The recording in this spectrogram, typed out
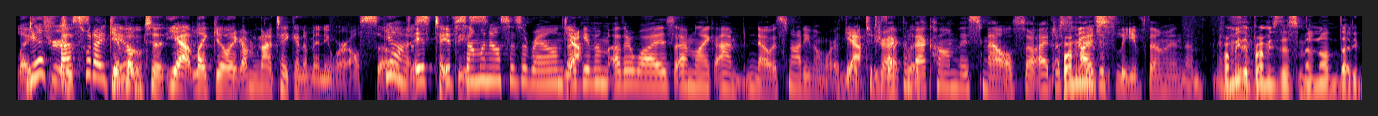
Like, Yes, just that's what I Give do. them to yeah, like you're like I'm not taking them anywhere else. So yeah, just if, take if these. someone else is around, I Yeah. give them. Otherwise, I'm like, I'm no, it's not even worth Yeah, it to drag them back home. They smell, so I just For me, I it's- just leave them in them. in For me, the problem is the smell, not that it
